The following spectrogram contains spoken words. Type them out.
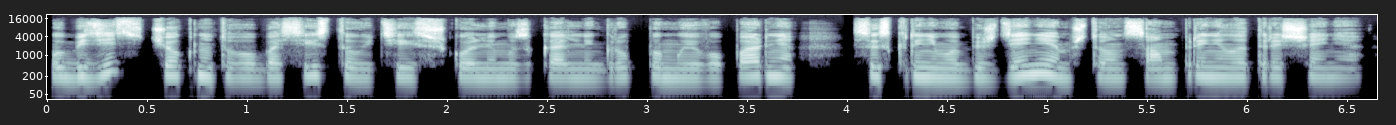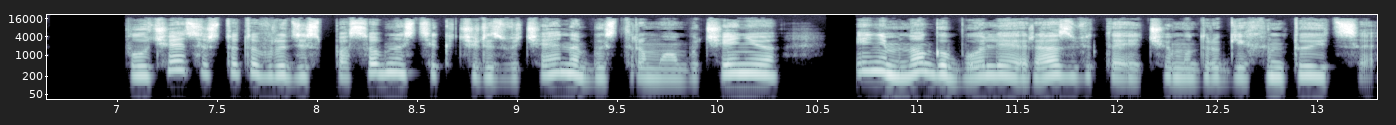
Убедить чокнутого басиста уйти из школьной музыкальной группы моего парня с искренним убеждением, что он сам принял это решение. Получается что-то вроде способности к чрезвычайно быстрому обучению и немного более развитая, чем у других интуиция.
